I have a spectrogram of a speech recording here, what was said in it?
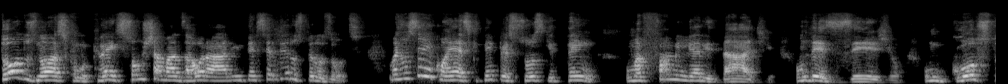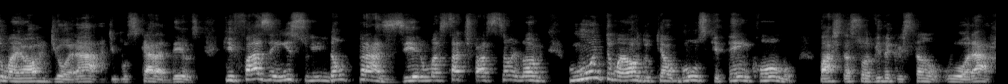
Todos nós, como crentes, somos chamados a orar e interceder uns pelos outros. Mas você reconhece que tem pessoas que têm uma familiaridade, um desejo, um gosto maior de orar, de buscar a Deus, que fazem isso e dão prazer, uma satisfação enorme, muito maior do que alguns que têm como parte da sua vida cristã o orar?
